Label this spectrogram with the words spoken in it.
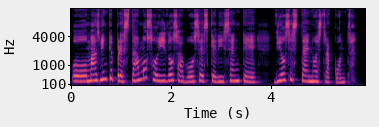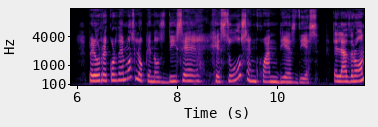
o más bien que prestamos oídos a voces que dicen que Dios está en nuestra contra. Pero recordemos lo que nos dice Jesús en Juan 10:10. 10. El ladrón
